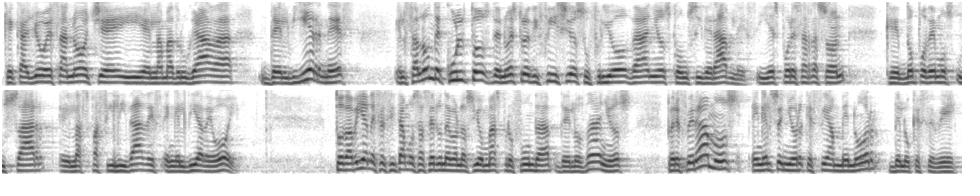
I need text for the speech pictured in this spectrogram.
que cayó esa noche y en la madrugada del viernes, el salón de cultos de nuestro edificio sufrió daños considerables y es por esa razón que no podemos usar eh, las facilidades en el día de hoy. Todavía necesitamos hacer una evaluación más profunda de los daños pero esperamos en el Señor que sea menor de lo que se ve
